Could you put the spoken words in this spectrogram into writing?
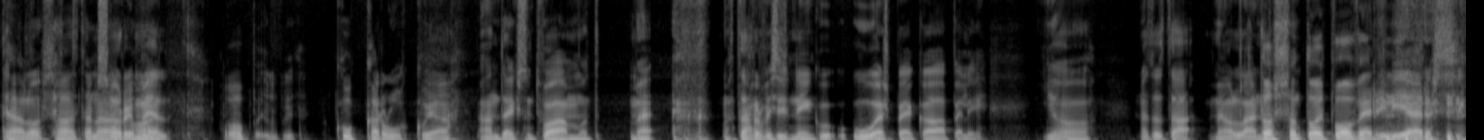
täällä on saatana Sori, meillä, on kukkaruukkuja. anteeksi nyt vaan, mutta mä, mä tarvisin niinku USB-kaapeli. Joo, no tota, me ollaan... Tossa on toi poveri vieressä.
